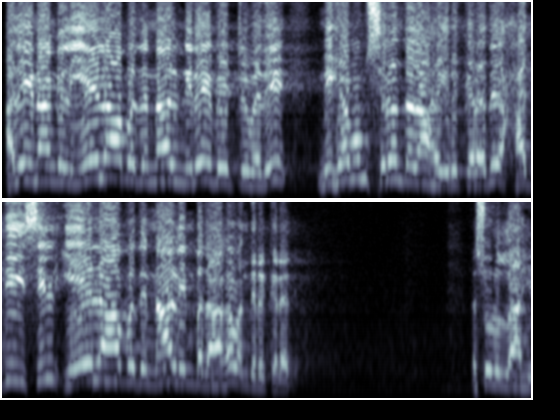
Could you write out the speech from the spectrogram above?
அதை நாங்கள் ஏழாவது நாள் நிறைவேற்றுவது மிகவும் சிறந்ததாக இருக்கிறது. ஹதீஸில் ஏழாவது நாள் என்பதாக வந்திருக்கிறது. ரசூலுல்லாஹி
